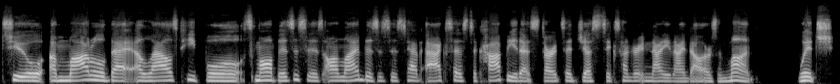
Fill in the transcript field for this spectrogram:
to a model that allows people, small businesses, online businesses, to have access to copy that starts at just $699 a month, which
